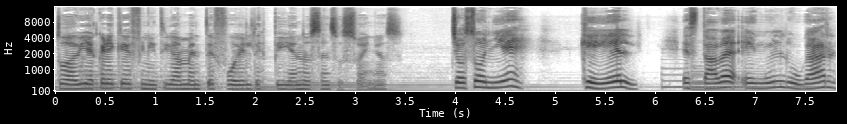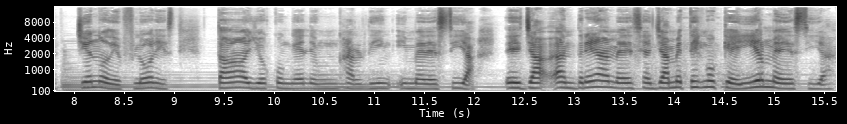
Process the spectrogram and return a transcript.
Todavía cree que definitivamente fue él despidiéndose en sus sueños. Yo soñé que él estaba en un lugar lleno de flores. Estaba yo con él en un jardín y me decía, eh, ya, Andrea me decía, ya me tengo que ir, me decía,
